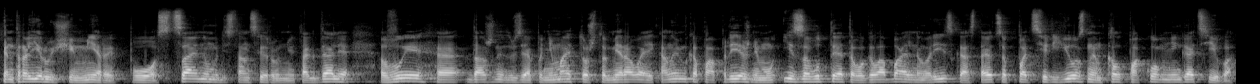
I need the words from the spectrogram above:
контролирующие меры по социальному дистанцированию и так далее, вы э, должны, друзья, понимать то, что мировая экономика по-прежнему из-за вот этого глобального риска остается под серьезным колпаком негатива.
